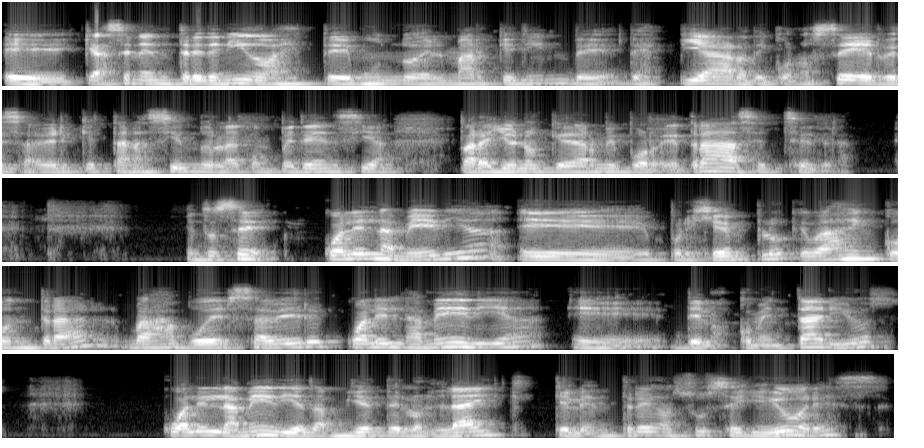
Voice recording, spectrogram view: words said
eh, que hacen entretenido a este mundo del marketing, de, de, espiar, de conocer, de saber qué están haciendo la competencia para yo no quedarme por detrás, etc. Entonces, ¿cuál es la media? Eh, por ejemplo, que vas a encontrar, vas a poder saber cuál es la media eh, de los comentarios, cuál es la media también de los likes que le entregan sus seguidores,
